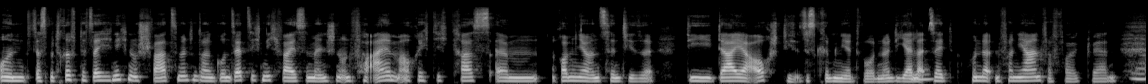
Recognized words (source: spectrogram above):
Und das betrifft tatsächlich nicht nur schwarze Menschen, sondern grundsätzlich nicht weiße Menschen und vor allem auch richtig krass ähm, Romnia und Sintise, die da ja auch diskriminiert wurden, ne? die ja mhm. seit hunderten von Jahren verfolgt werden. Ja.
